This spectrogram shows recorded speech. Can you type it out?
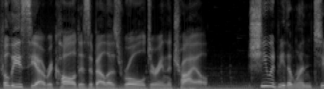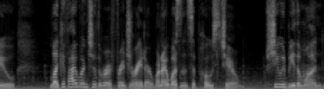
Felicia recalled Isabella's role during the trial. She would be the one to, like if I went to the refrigerator when I wasn't supposed to, she would be the one.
